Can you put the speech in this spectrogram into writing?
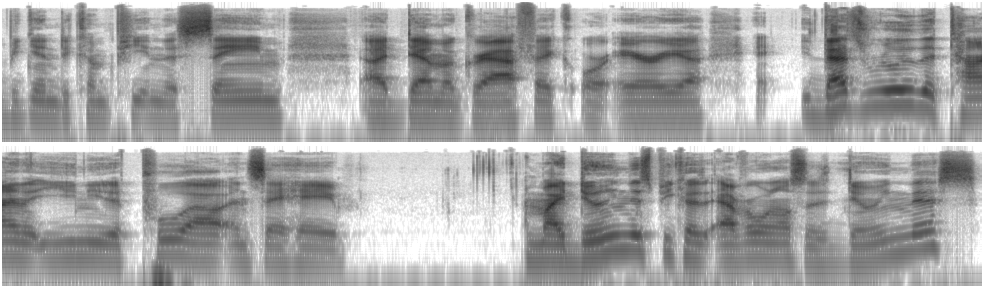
begin to compete in the same uh, demographic or area that's really the time that you need to pull out and say hey am i doing this because everyone else is doing this?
